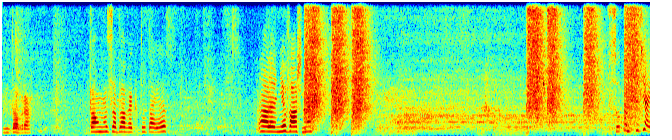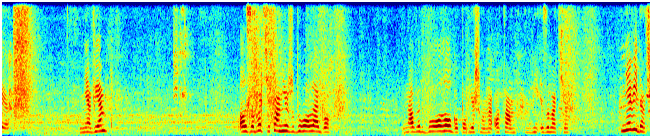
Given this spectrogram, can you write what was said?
Dobra. Pełno zabawek tutaj jest. No, ale nieważne. Co tam się dzieje? Nie wiem. O, zobaczcie, tam już było Lego. Nawet było logo powieszone. O, tam. Zobaczcie. Nie widać.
